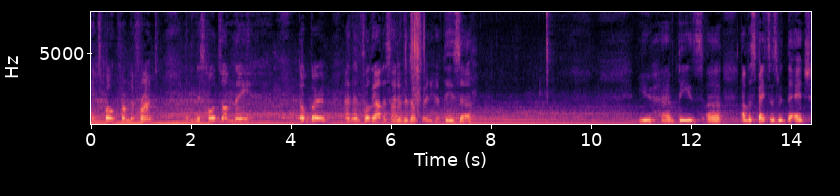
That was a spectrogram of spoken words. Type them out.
X bolt from the front. And then this holds on the dog bone. And then for the other side of the dog bone you have these uh, you have these uh, other spaces with the edge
